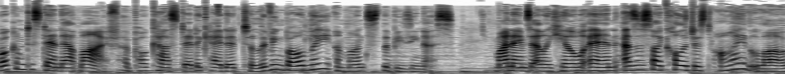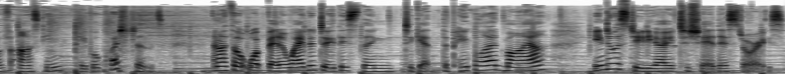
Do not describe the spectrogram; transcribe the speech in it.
Welcome to Standout Life, a podcast dedicated to living boldly amongst the busyness. My name's Ali Hill, and as a psychologist, I love asking people questions. And I thought, what better way to do this than to get the people I admire into a studio to share their stories.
